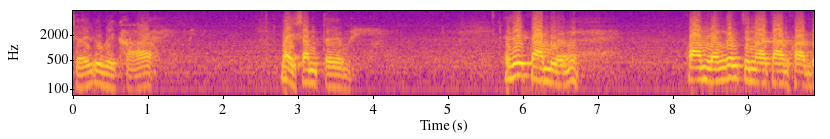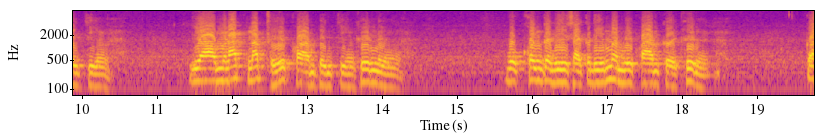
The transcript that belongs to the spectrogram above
เฉยอุเบกขา ไม่ซ้ำเติมอันนี้ความหลง ความหลงก็จะมาตามความเป็นจริง ยอมรับนับถือความเป็นจริงขึ้นหนึ่ง บุคคลก็ดีสัตว์ก็ดีเมื่อมีความเกิดขึ้น ก็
